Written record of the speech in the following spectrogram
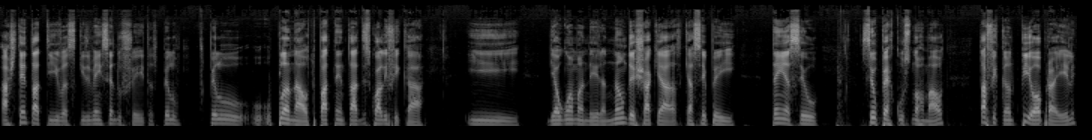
as tentativas que vêm sendo feitas pelo, pelo o, o Planalto para tentar desqualificar e de alguma maneira não deixar que a, que a CPI tenha seu, seu percurso normal tá ficando pior para ele.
